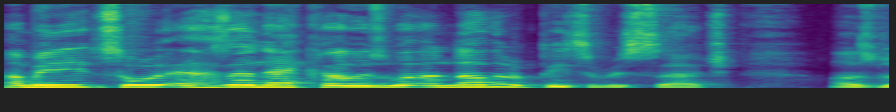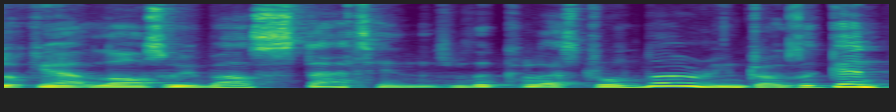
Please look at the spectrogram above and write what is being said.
I mean, it has an echo as well. Another piece of research I was looking at last week about statins with the cholesterol lowering drugs. Again,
